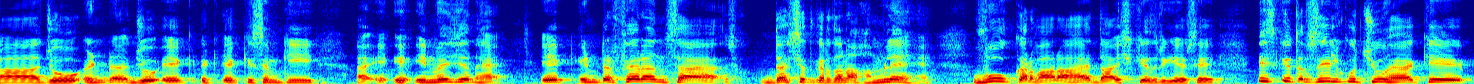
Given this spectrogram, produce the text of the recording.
जो जो एक एक, एक किस्म की इन्वेजन है। एक इंटरफेरेंस है, दहशत गर्दाना हमले हैं, वो करवा रहा है दाइश के ज़रिए से। इसकी तफसील कुछ यूँ है कि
